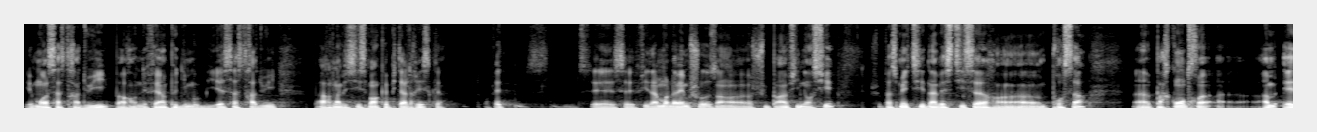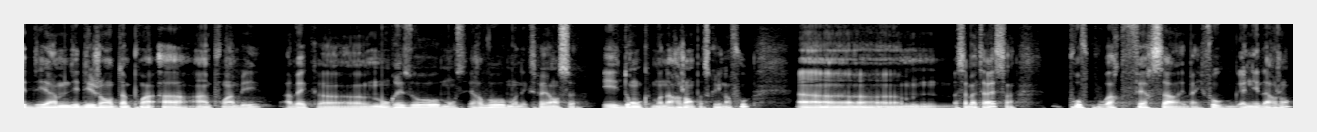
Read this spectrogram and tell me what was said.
Et moi, ça se traduit par en effet un peu d'immobilier, ça se traduit par l'investissement en capital risque. En fait, c'est finalement la même chose. Hein. Je suis pas un financier, je fais pas ce métier d'investisseur euh, pour ça. par contre, aider à amener des gens d'un point A à un point B avec mon réseau, mon cerveau, mon expérience et donc mon argent, parce qu'il en faut, euh, ça m'intéresse. Pour pouvoir faire ça, eh ben, il faut gagner de l'argent.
